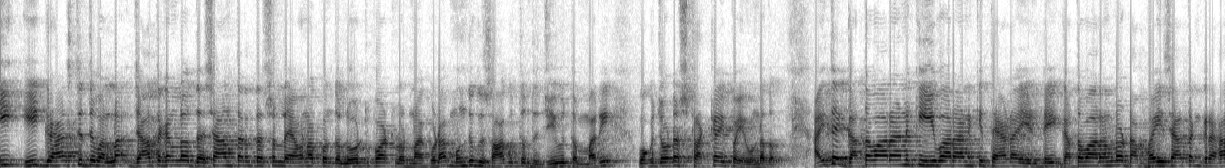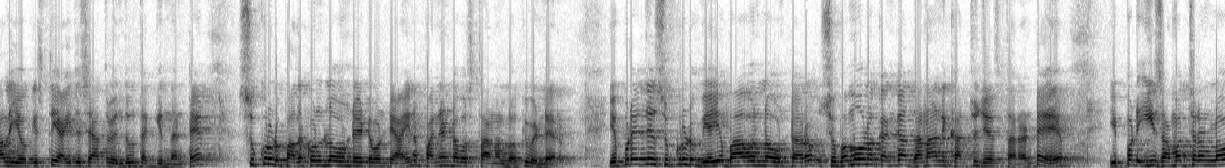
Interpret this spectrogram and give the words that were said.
ఈ ఈ గ్రహస్థితి వల్ల జాతకంలో దశాంతర దశల్లో ఏమైనా కొంత లోటుపాట్లు ఉన్నా కూడా ముందుకు సాగుతుంది జీవితం. మరి ఒక చోట స్ట్రక్ అయిపోయి ఉండదు. అయితే గత వారానికి ఈ వారానికి తేడా ఏంటి? గత వారంలో డెబ్బై శాతం గ్రహాలు యోగిస్తే ఐదు శాతం ఎందుకు తగ్గిందంటే శుక్రుడు పదకొండులో ఉండేటువంటి ఆయన పన్నెండవ స్థానంలోకి వెళ్ళారు. ఎప్పుడైతే శుక్రుడు వ్యయభావంలో ఉంటారో శుభమూలకంగా ధనాన్ని ఖర్చు చేస్తారంటే ఇప్పటి ఈ సంవత్సరంలో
